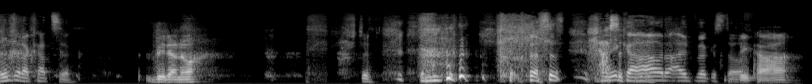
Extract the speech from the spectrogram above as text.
Hund oder Katze? Weder noch. Stimmt. das ist BKH oder Altbürgesdorf? BKH.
